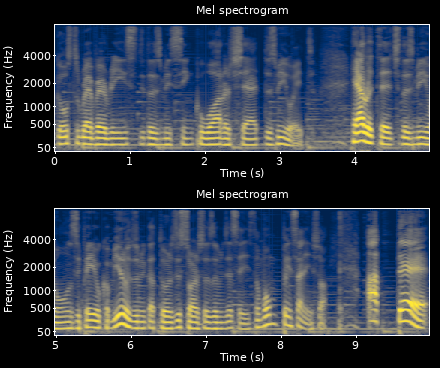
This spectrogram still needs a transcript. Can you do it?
Ghost Reveries de 2005, Watershed 2008. Heritage 2011, Pale Community 2014 e Sorcerers 2016. Então vamos pensar nisso. Ó. Até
